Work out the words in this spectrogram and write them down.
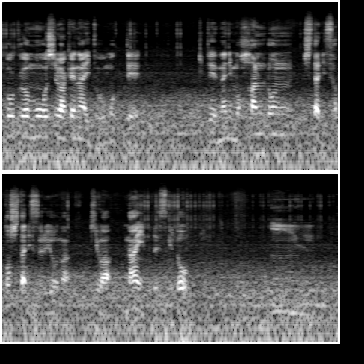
う僕は申し訳ないと思っていて何も反論したり諭したりするような気はないのですけどうん。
